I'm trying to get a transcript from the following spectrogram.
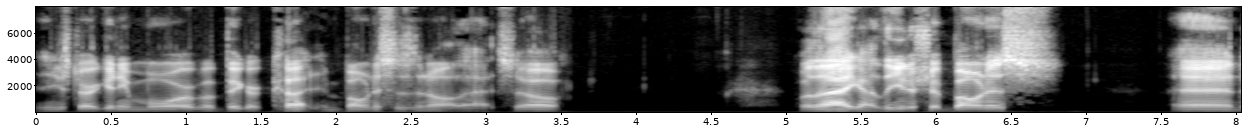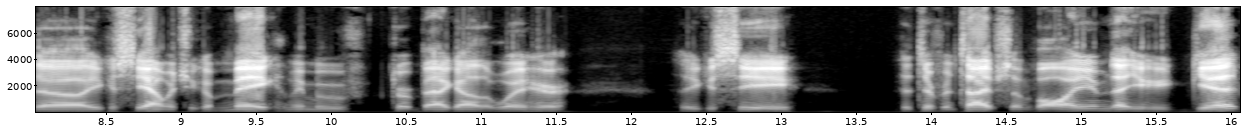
then you start getting more of a bigger cut in bonuses and all that. So with that, you got leadership bonus, and uh, you can see how much you can make. Let me move dirt Dirtbag out of the way here. So you can see the different types of volume that you can get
